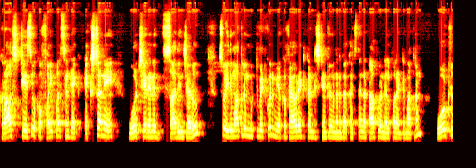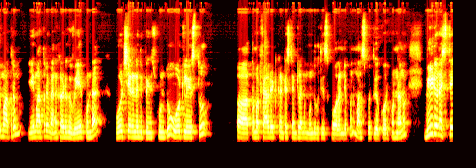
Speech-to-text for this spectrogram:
క్రాస్ చేసి ఒక ఫైవ్ పర్సెంట్ ఎక్స్ట్రానే ఓట్ షేర్ అనేది సాధించాడు. సో ఇది మాత్రం గుర్తుపెట్టుకొని మీ యొక్క ఫేవరెట్ కంటెస్టెంట్లను కనుక ఖచ్చితంగా టాప్లో నిలపాలంటే మాత్రం ఓట్లు మాత్రం ఏమాత్రం వెనకడుగు వేయకుండా ఓట్ షేర్ అనేది పెంచుకుంటూ ఓట్లు వేస్తూ తమ ఫేవరెట్ కంటెస్టెంట్లను ముందుకు తీసుకోవాలని చెప్పని మనస్ఫూర్తిగా కోరుకుంటున్నాను. వీడియో నచ్చితే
